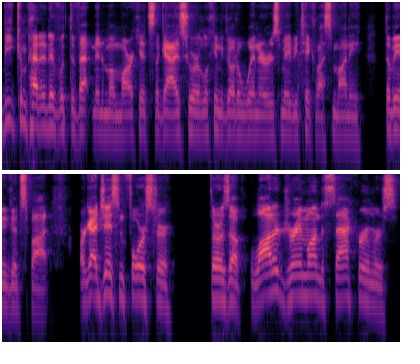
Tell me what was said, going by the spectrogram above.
be competitive with the vet minimum markets. The guys who are looking to go to winners, maybe take less money, they'll be in a good spot. Our guy Jason Forster throws up a lot of Draymond to Sac rumors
